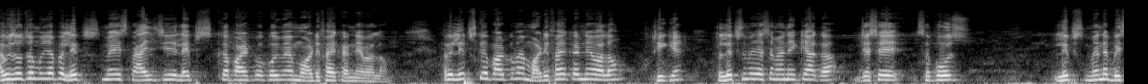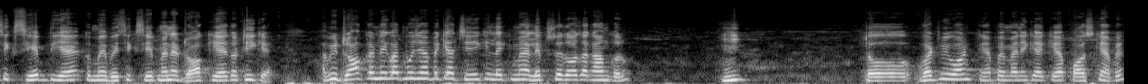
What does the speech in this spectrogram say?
अभी सोचो, मुझे यहाँ पे लिप्स में स्माइल चाहिए। लिप्स का पार्ट को कोई मैं मॉडिफाई करने वाला हूँ। अभी लिप्स के पार्ट को मैं मॉडिफाई करने वाला हूँ। ठीक है? तो लिप्स में जैसे मैंने क्या कहा, जैसे सपोज़ लिप्स मैंने बेसिक शेप दिया है तो मैं बेसिक शेप मैंने ड्रॉ किया है तो ठीक है। अभी ड्रॉ करने के बाद मुझे यहाँ पे क्या चाहिए कि लाइक मैं लिप्स पे थोड़ा सा काम करूँ? हम्म? तो वट वी वॉन्ट यहाँ पे मैंने क्या किया पॉज के यहाँ पे।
